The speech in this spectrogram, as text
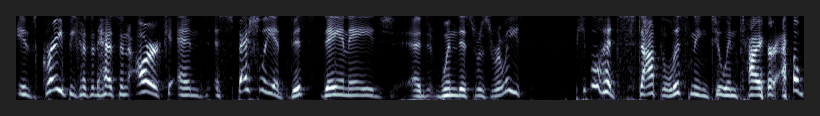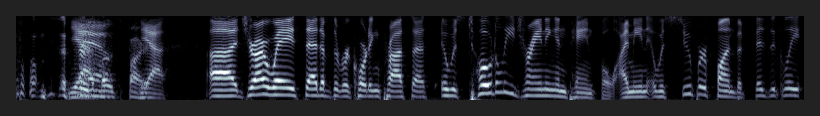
is great because it has an arc, and especially at this day and age, uh, when this was released, people had stopped listening to entire albums for Yeah. the most part. Yeah. Uh, Gerard Way said of the recording process, it was totally draining and painful. I mean, it was super fun, but physically,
